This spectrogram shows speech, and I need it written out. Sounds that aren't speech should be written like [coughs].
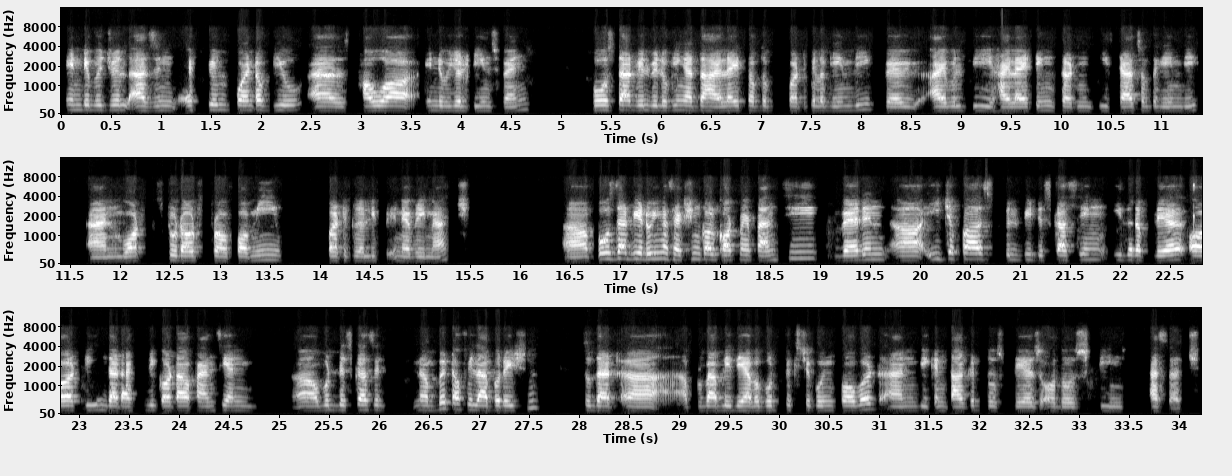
individual as in FPL point of view, as how our individual teams went. Post that, we'll be looking at the highlights of the particular game week, where I will be highlighting certain key stats of the game week and what stood out for, for me, particularly in every match. Uh, post that, we are doing a section called Caught My Fancy, wherein uh, each of us will be discussing either a player or a team that actually caught our fancy and uh, would discuss it in a bit of elaboration so that uh, probably they have a good fixture going forward and we can target those players or those teams as such.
